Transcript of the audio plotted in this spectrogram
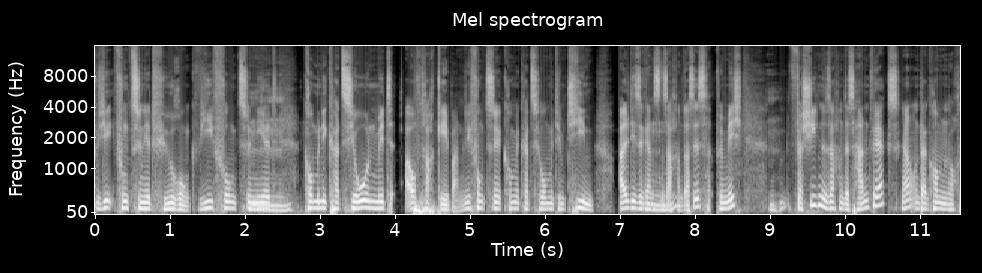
wie funktioniert Führung? Wie funktioniert mhm. Kommunikation mit Auftraggebern? Wie funktioniert Kommunikation mit dem Team? All diese ganzen mhm. Sachen. Das ist für mich mhm. verschiedene Sachen des Handwerks. Ja, und dann kommen noch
